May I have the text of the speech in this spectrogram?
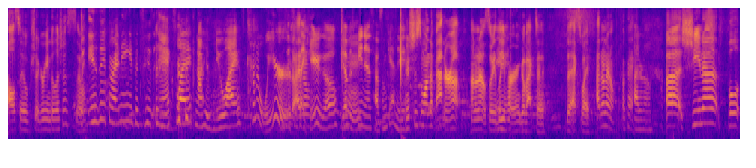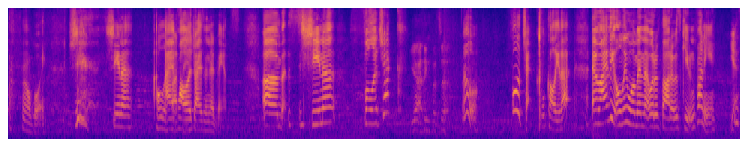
also sugary and delicious. So but is it threatening if it's his ex-wife, not his new wife? kind of weird. It's I like, here you go. You have Mhm. a penis, have some candy. It's just wanted to fatten her up. I don't know. So he'd leave her and go back to the ex-wife. I don't know. Okay. I don't know. Uh, Sheena, full. Oh boy, she, Sheena. Polish I last name. apologize in advance. Um, Sheena Fulacek. Yeah, I think that's it. Oh, Fulacek. We'll call you that. Am I the only woman that would have thought it was cute and funny? Yes.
